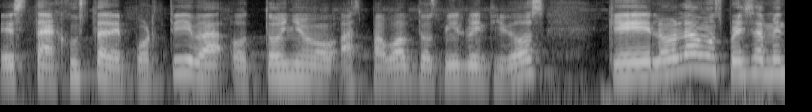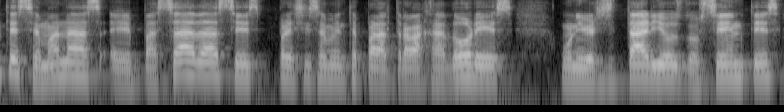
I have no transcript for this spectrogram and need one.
esta justa deportiva otoño Aspawap 2022 que lo hablábamos precisamente semanas eh, pasadas, es precisamente para trabajadores, universitarios, docentes,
